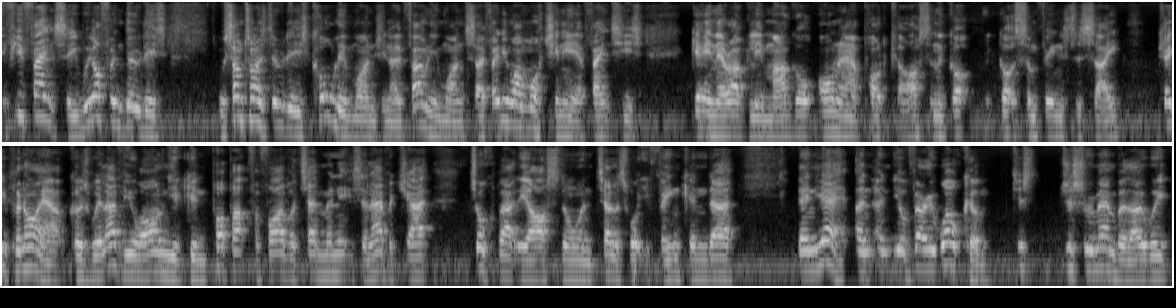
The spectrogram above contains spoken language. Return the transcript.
if you fancy, we often do this. We sometimes do these calling ones, you know, phoning ones. So if anyone watching here fancies getting their ugly mug on our podcast and have got got some things to say, keep an eye out because we'll have you on. You can pop up for five or ten minutes and have a chat talk about the Arsenal and tell us what you think. And uh, then, yeah, and, and you're very welcome. Just just remember, though, we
